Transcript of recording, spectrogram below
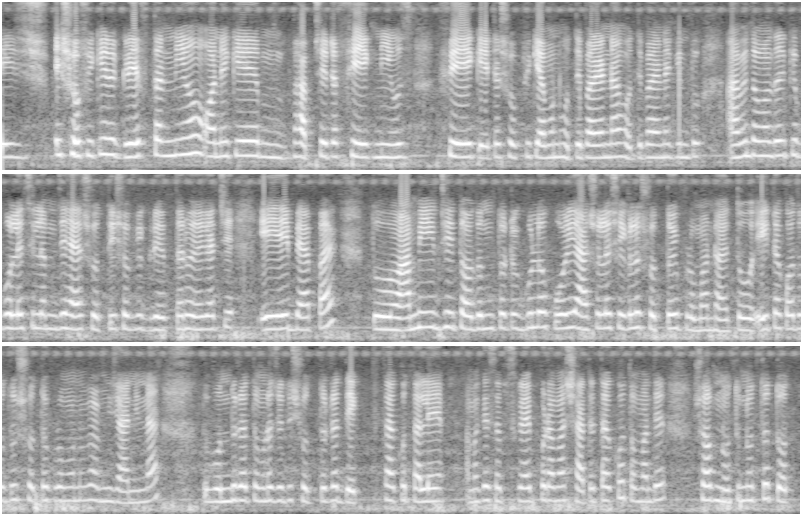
এই এই শফিকের গ্রেফতার নিয়েও অনেকে ভাবছে এটা ফেক নিউজ ফেক এটা শফিক এমন হতে পারে না, হতে পারে না, কিন্তু আমি তোমাদেরকে বলেছিলাম যে হ্যাঁ সত্যি শফিক গ্রেফতার হয়ে গেছে, এই এই ব্যাপার। তো আমি যে তদন্তগুলো করি, আসলে সেগুলো সত্যই প্রমাণ হয়। তো এইটা কতদূর সত্য প্রমাণ হবে আমি জানি না। তো বন্ধুরা, তোমরা যদি সত্যটা দেখতে থাকো, তাহলে আমাকে সাবস্ক্রাইব করে আমার সাথে থাকো। তোমাদের সব নতুনত্ব তথ্য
